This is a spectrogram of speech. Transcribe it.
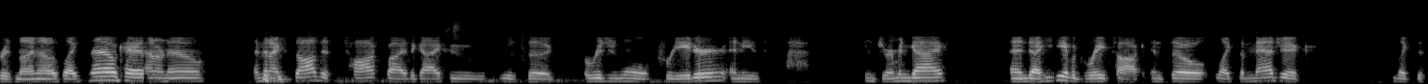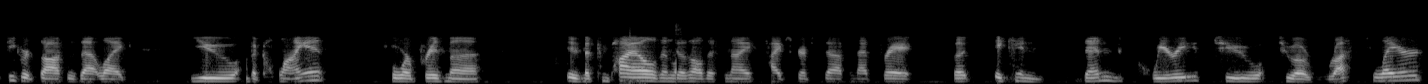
Prisma. And I was like, no, okay, I don't know. And then I saw this talk by the guy who was the original creator, and he's some German guy, and uh, he gave a great talk. And so, like the magic, like the secret sauce is that like you, the client for Prisma is it compiles and does all this nice TypeScript stuff, and that's great. But it can send queries to to a Rust layer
